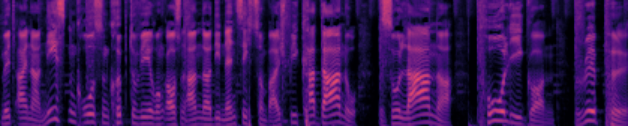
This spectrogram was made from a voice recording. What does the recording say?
mit einer nächsten großen Kryptowährung auseinander, die nennt sich zum Beispiel Cardano, Solana, Polygon, Ripple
